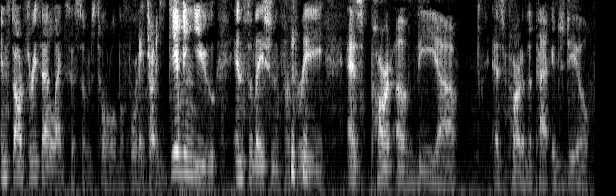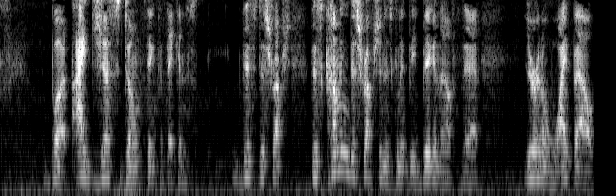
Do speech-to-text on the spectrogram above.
installed three satellite systems total before they started giving you installation for free as part of the uh, as part of the package deal. But I just don't think that they can. s- This disruption, this coming disruption, is going to be big enough that you're going to wipe out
